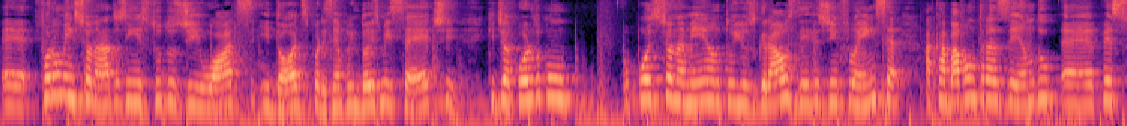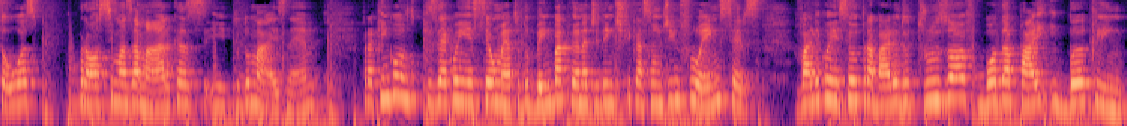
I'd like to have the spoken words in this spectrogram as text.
é, foram mencionados em estudos de Watts e Dodds, por exemplo, em 2007, que de acordo com o posicionamento e os graus deles de influência acabavam trazendo é, pessoas próximas a marcas e tudo mais, né? Para quem quiser conhecer um método bem bacana de identificação de influencers, vale conhecer o trabalho do Trusov, Bodapai e Bucklin,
